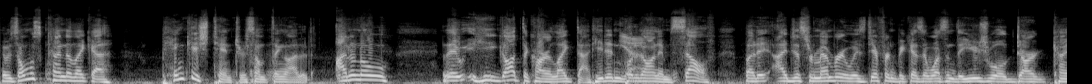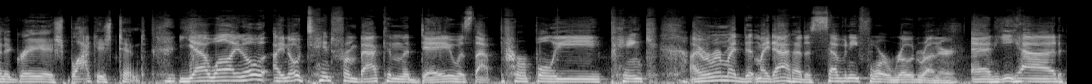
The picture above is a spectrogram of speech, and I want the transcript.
It was almost kind of like a pinkish tint or something on it. I don't know. They, he got the car like that. He didn't put it on himself, but it, I just remember it was different because it wasn't the usual dark, kind of grayish, blackish tint. Yeah, well, I know, I know. Tint from back in the day was that purpley pink. I remember my my dad had a '74 Roadrunner, and he had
